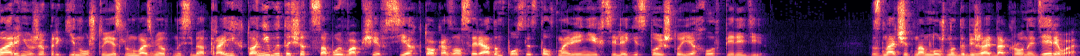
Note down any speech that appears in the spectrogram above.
Парень уже прикинул, что если он возьмет на себя троих, то они вытащат с собой вообще всех, кто оказался рядом после столкновения их телеги с той, что ехала впереди. «Значит, нам нужно добежать до кроны дерева?»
